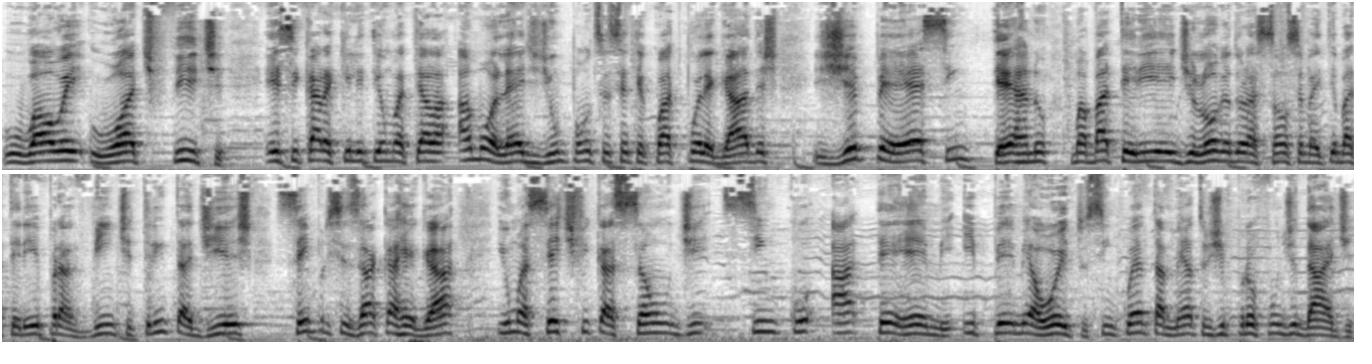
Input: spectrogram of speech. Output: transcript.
o Huawei Watch Fit. Esse cara aqui ele tem uma tela AMOLED de 1.64 polegadas, GPS interno, uma bateria de longa duração, você vai ter bateria para 20, 30 dias sem precisar carregar e uma certificação de 5 ATM IP68, 50 metros de profundidade.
